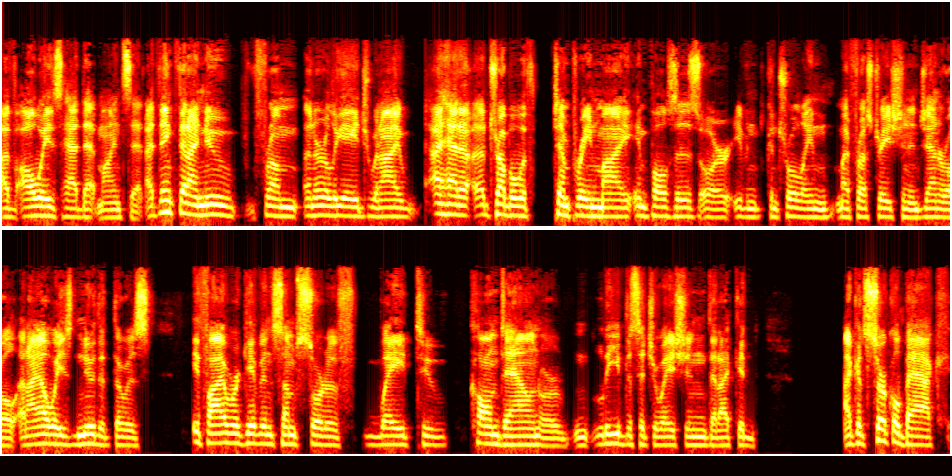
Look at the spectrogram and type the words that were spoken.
I've always had that mindset. I think that I knew from an early age when I I had a, a trouble with tempering my impulses or even controlling my frustration in general, and I always knew that there was if I were given some sort of way to calm down or leave the situation that I could I could circle back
